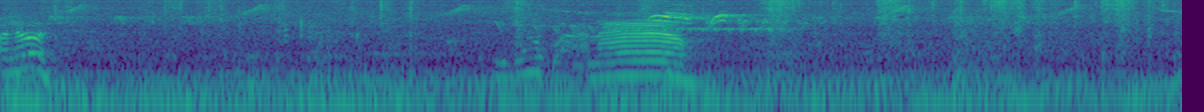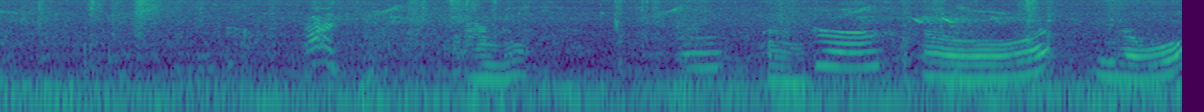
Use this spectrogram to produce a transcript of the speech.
nào con ơi Đi bóc quả nào ăn nữa Ủa, gì nữa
